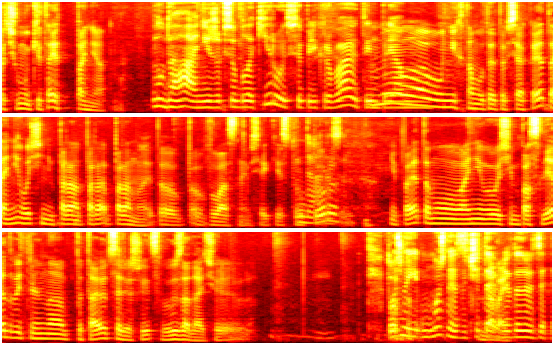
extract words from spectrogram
почему Китай, понятно. Ну да, они же все блокируют, все перекрывают, им Ну, прям... а у них там вот это всякое, это они очень пара, пара, параноид, это властные всякие структуры, Да, и поэтому они очень последовательно пытаются решить свою задачу. То, можно, что- можно я зачитаю? Давай. Мне нравится.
